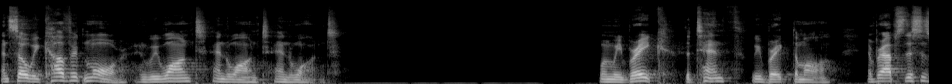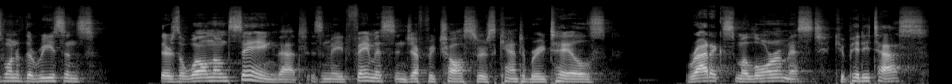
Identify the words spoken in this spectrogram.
And so we covet more, and we want and want and want. When we break the tenth, we break them all. And perhaps this is one of the reasons there's a well known saying that is made famous in Geoffrey Chaucer's Canterbury Tales Radix malorum est cupiditas,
